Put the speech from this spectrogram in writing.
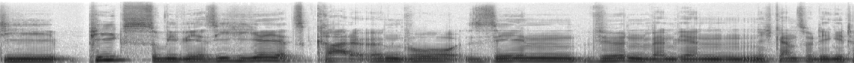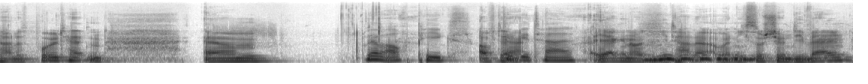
die Peaks, so wie wir sie hier jetzt gerade irgendwo sehen würden, wenn wir ein nicht ganz so digitales Pult hätten, ähm, Wir haben auch Peaks, auf der, digital. Ja, genau, digitale, aber nicht so schön die Wellen.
